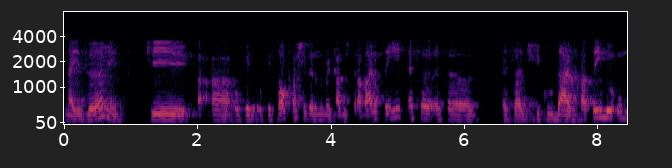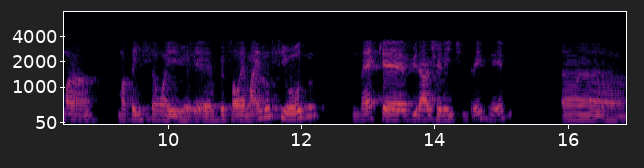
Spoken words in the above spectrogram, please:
na exame que a, a, o, o, pessoal que está chegando no mercado de trabalho tem essa, essa, essa dificuldade, está tendo uma, uma tensão aí. É, o pessoal é mais ansioso, né, quer virar gerente em três meses, uh,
